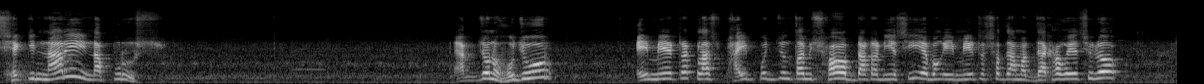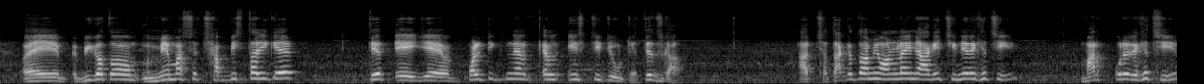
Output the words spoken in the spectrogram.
সে কি নারী না পুরুষ? একজন হুজুর, এই মেয়েটা ক্লাস ফাইভ পর্যন্ত আমি সব ডাটা নিয়েছি এবং এই মেয়েটার সাথে আমার দেখা হয়েছিল, এই বিগত মে মাসের ছাব্বিশ তারিখে এই যে পলিটেকনিক্যাল ইনস্টিটিউটে তেজগাঁ আচ্ছা তাকে তো আমি অনলাইনে আগেই চিনে রেখেছি মার্ক করে রেখেছি।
